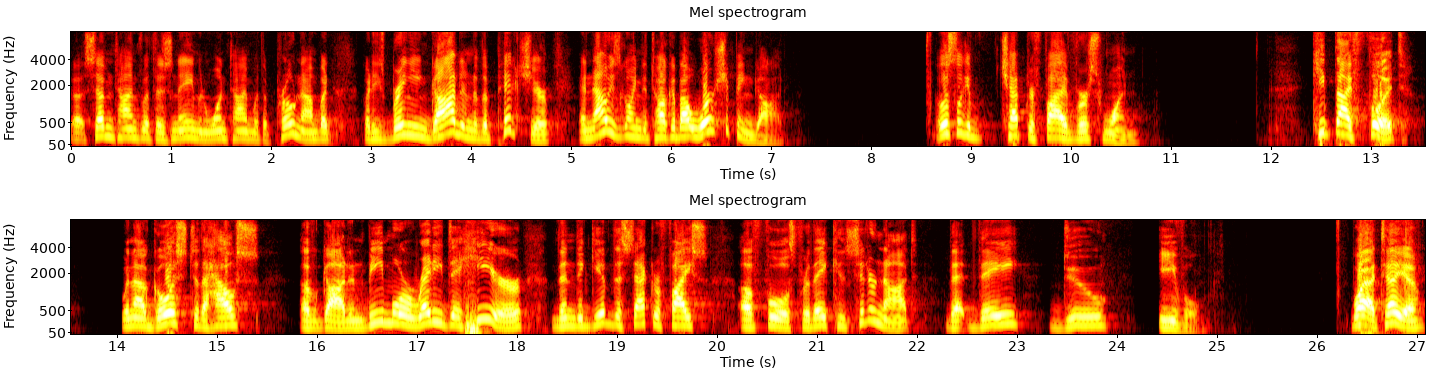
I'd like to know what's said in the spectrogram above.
Uh, seven times with his name and one time with a pronoun, but, but he's bringing God into the picture, and now he's going to talk about worshiping God. Let's look at chapter 5, verse 1. Keep thy foot when thou goest to the house of God, and be more ready to hear than to give the sacrifice of fools, for they consider not that they do evil. Boy, I tell you,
